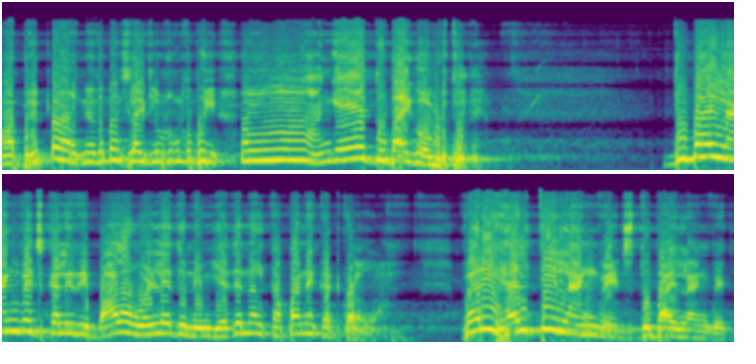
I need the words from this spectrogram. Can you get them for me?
അവരിപ്പോ പറഞ്ഞത് മനസ്സിലായിട്ടില്ല കൊടുത്തു പോയി ಹಂಗೇ ದುಬೈಗೆ ಹೋಗ್ಬಿಡ್ತದೆ ದುಬೈ ಲ್ಯಾಂಗ್ವೇಜ್ ಕಲೀರಿ ಬಹಳ ಒಳ್ಳೇದು ನಿಮ್ಗೆ ಎದೆನಲ್ಲಿ ಕಪಾನೆ ಕಟ್ಕೊಳ್ಳಲ್ಲ very healthy language Dubai language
